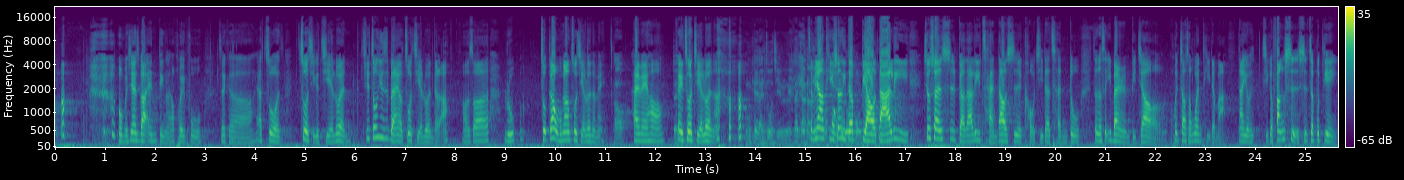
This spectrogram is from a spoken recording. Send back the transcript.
我们现在是不是要 ending 了？要恢复这个要做做几个结论。其实中纪是本来有做结论的啦，好说如做，刚刚我们刚刚做结论了没？好，还没哈，可以做结论了。我们可以来做结论，再讲怎么样提升你的表达力？就算是表达力惨到是口疾的程度，这个是一般人比较会造成问题的嘛。那有几个方式是这部电影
